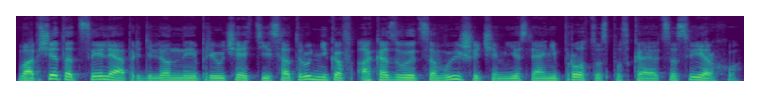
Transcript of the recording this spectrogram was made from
Вообще-то цели, определённые при участии сотрудников, оказываются выше, чем если они просто спускаются сверху.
